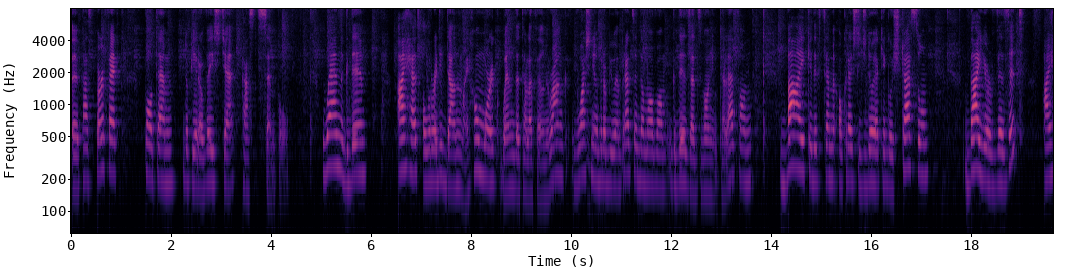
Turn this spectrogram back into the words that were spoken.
e, past perfect, potem dopiero wyjście past simple. When, gdy I had already done my homework when the telephone rang. Właśnie odrobiłem pracę domową, gdy zadzwonił telefon. By, kiedy chcemy określić do jakiegoś czasu. By your visit, I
